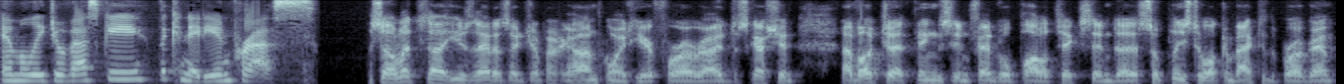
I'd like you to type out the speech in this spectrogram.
Emily Joveski, The Canadian Press. So let's uh, use that as a jumping on point here for our uh, discussion about uh, things in federal politics. And uh, so pleased to welcome back to the program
